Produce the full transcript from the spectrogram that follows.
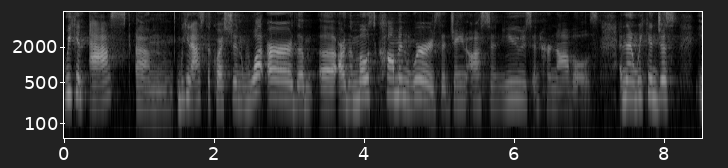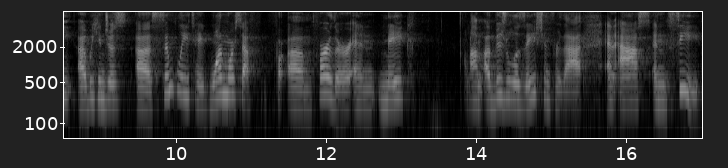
we can ask, um, we can ask the question, what are the, uh, are the most common words that Jane Austen used in her novels? And then we can just, uh, we can just uh, simply take one more step um, further and make um, a visualization for that and ask and see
